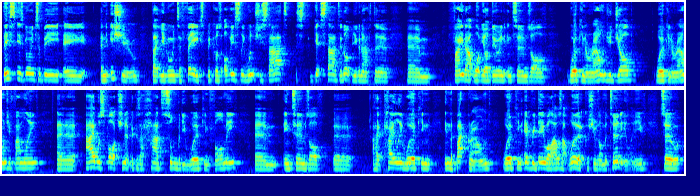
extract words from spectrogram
this is going to be a an issue that you're going to face because obviously once you start get started up, you're going to have to um, find out what you're doing in terms of working around your job, working around your family. Uh, I was fortunate because I had somebody working for me um, in terms of uh, I had Kylie working in the background, working every day while I was at work because she was on maternity leave. So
